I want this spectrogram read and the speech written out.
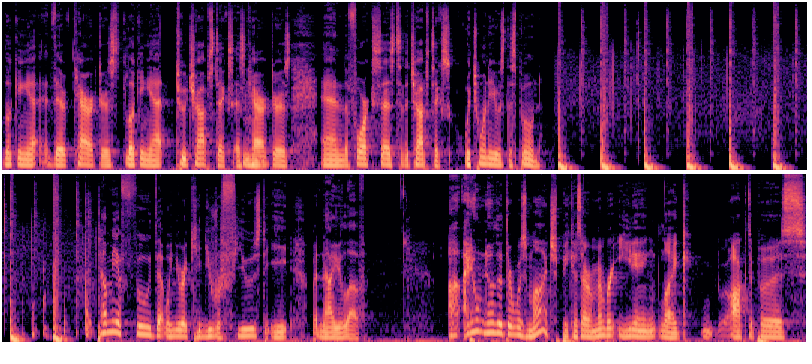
looking at their characters, looking at two chopsticks as mm-hmm. characters, and the fork says to the chopsticks, "Which one of you is the spoon?" Tell me a food that when you were a kid you refused to eat, but now you love. Uh, I don't know that there was much because I remember eating like octopus,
